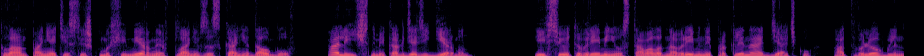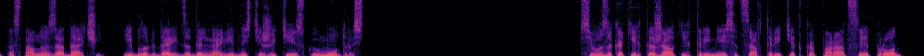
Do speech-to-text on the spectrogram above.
Клан – понятие слишком эфемерное в плане взыскания долгов, а личными, как дядя Герман. И все это время не уставал одновременно и проклинать дядьку, отвлек, блин, от основной задачи и благодарить за дальновидность и житейскую мудрость. Всего за каких-то жалких три месяца авторитет корпорации «Прон»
